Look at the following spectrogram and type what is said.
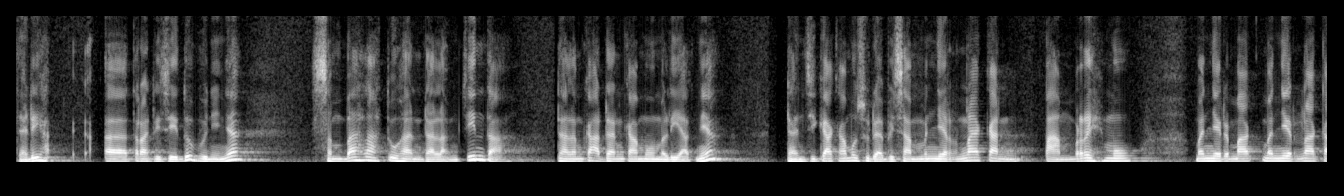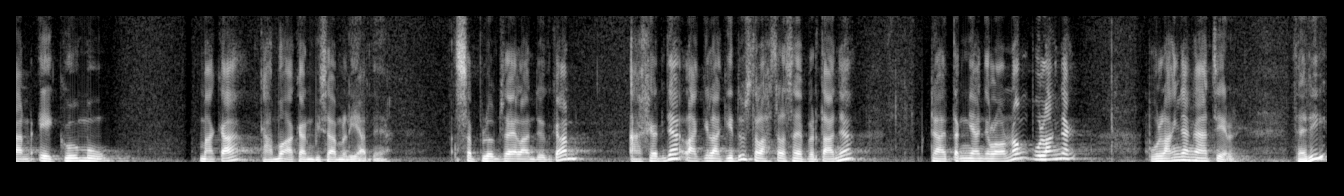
Jadi eh, tradisi itu bunyinya sembahlah Tuhan dalam cinta, dalam keadaan kamu melihatnya, dan jika kamu sudah bisa menyernakan pamrihmu, menyirnakan egomu, maka kamu akan bisa melihatnya. Sebelum saya lanjutkan, akhirnya laki-laki itu setelah selesai bertanya, datangnya nyelonong, pulangnya pulangnya ngacir. Jadi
